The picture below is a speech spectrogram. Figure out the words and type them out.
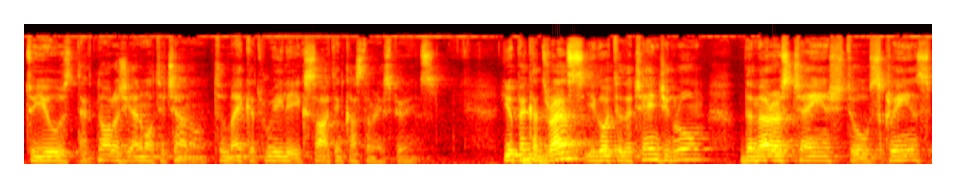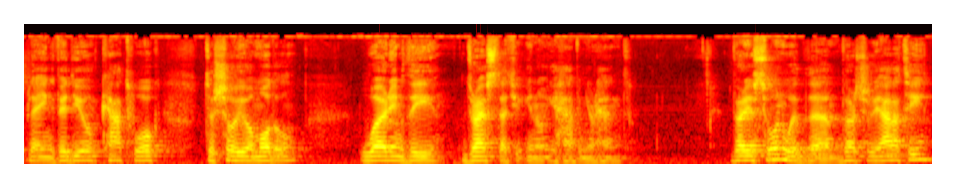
to use technology and multi-channel to make it really exciting customer experience. You pick a dress, you go to the changing room, the mirrors change to screens playing video, catwalk to show you a model wearing the dress that you, you, know, you have in your hand. Very soon with virtual reality,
